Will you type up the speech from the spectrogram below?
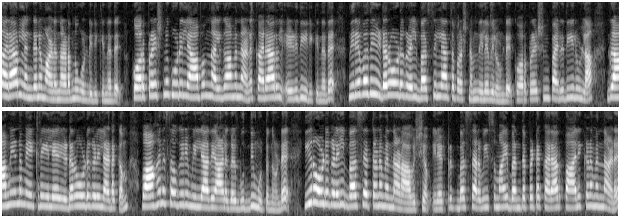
കരാർ ലംഘനമാണ് നടന്നുകൊണ്ടിരിക്കുന്നത്. കോർപ്പറേഷന് കൂടി ലാഭം നൽകാമെന്നാണ് കരാറിൽ എഴുതിയിരിക്കുന്നത്. നിരവധി ഇടറോഡുകളിൽ ബസ് ഇല്ലാത്ത പ്രശ്നം നിലവിലുണ്ട്. കോർപ്പറേഷൻ പരിധിയിലുള്ള ഗ്രാമീണ മേഖലയിലെ ഇടറോഡുകളിലടക്കം വാഹന സൗകര്യമില്ലാതെ ആളുകൾ ബുദ്ധിമുട്ടുന്നുണ്ട്. ഈ റോഡുകളിൽ ബസ് എത്തണമെന്നാണ് ആവശ്യം. ഇലക്ട്രിക് ബസ് സർവീസുമായി ബന്ധപ്പെട്ട കരാർ പാലിക്കണമെന്നാണ്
